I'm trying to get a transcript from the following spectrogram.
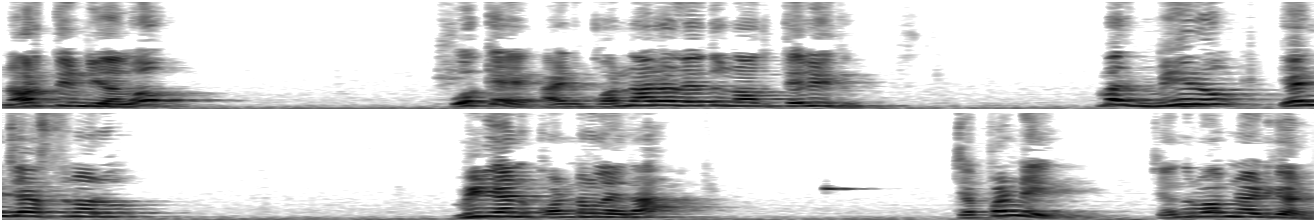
నార్త్ ఇండియాలో ఓకే ఆయన కొన్నారో లేదో నాకు తెలియదు మరి మీరు ఏం చేస్తున్నారు? మీడియాను కొనడం లేదా? చెప్పండి చంద్రబాబు నాయుడు గారు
